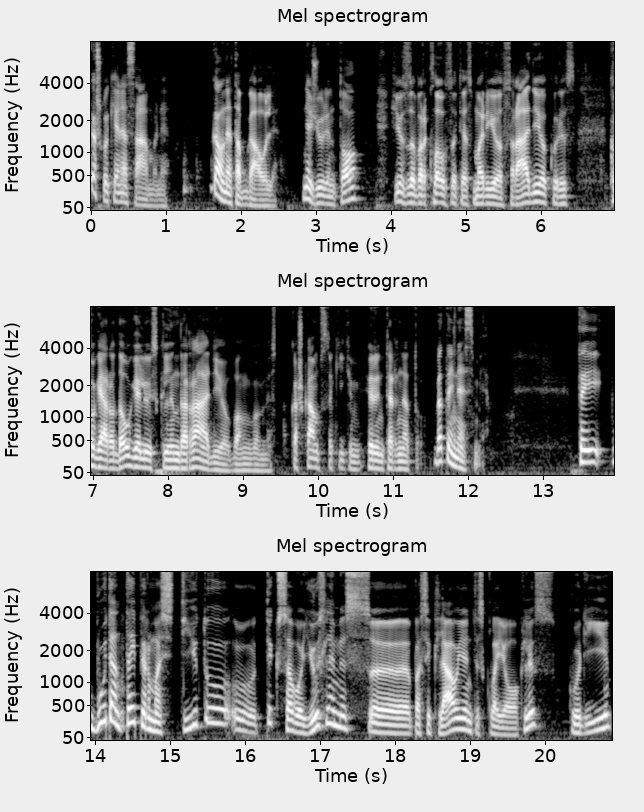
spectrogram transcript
kažkokia nesąmonė. Gal net apgaulė. Nežiūrint to, jūs dabar klausotės Marijos radio, kuris ko gero daugeliu sklinda radio bangomis kažkam, sakykime, ir internetu. Bet tai nesmė. Tai būtent taip ir mąstytų tik savo jūslėmis e, pasikliaujantis klajoklis, kurį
